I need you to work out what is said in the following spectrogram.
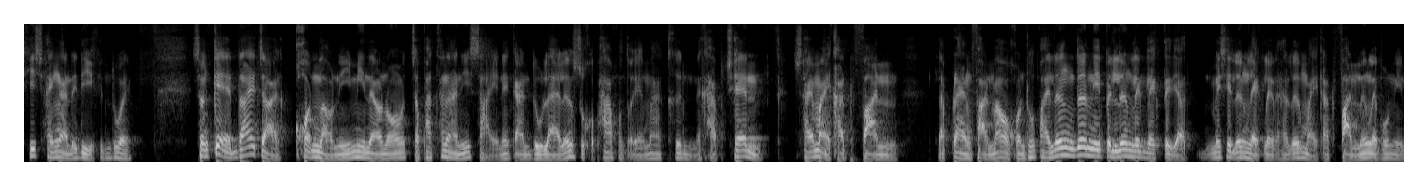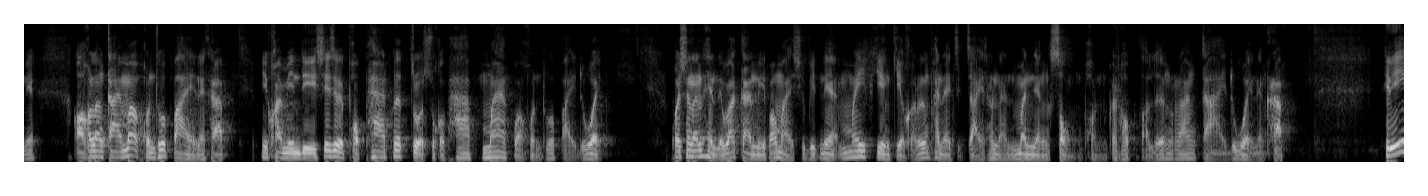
ที่ใช้งานได้ดีขึ้นด้วย สังเกตได้จากคนเหล่านี้มีแนวโน้มจะพัฒนานิสัยในการดูแลเรื่องสุขภาพของตัวเองมากขึ้นนะครับ เช่น ใช้ไหมขัดฟัน และแปลงฟันมากกว่าคนทั่วไปเรื่องเรื่องนี้เป็นเรื่องเล็ก ๆ แต่อย่าไม่ใช่เรื่องเล็กเลยนะเรื่องไหมขัดฟันเรื่องอะไรพวกนี้เนี่ยออกกำลังกายมากกว่าคนทั่วไปนะครับมีความยินดีที่จะไปพบแพทย์เพื่อตรวจสุขภาพมากกว่าคนทั่วไปด้วย เพราะฉะนั้นเห็นได้ว่าการมีเป้าหมายชีวิตเนี่ยไม่เพียงเกี่ยวกับเรื่องภายในจิตใจเท่านั้นมันยังส่งผลกระทบต่อเรื่องร่างกายด้วยนะครับ ทีนี้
